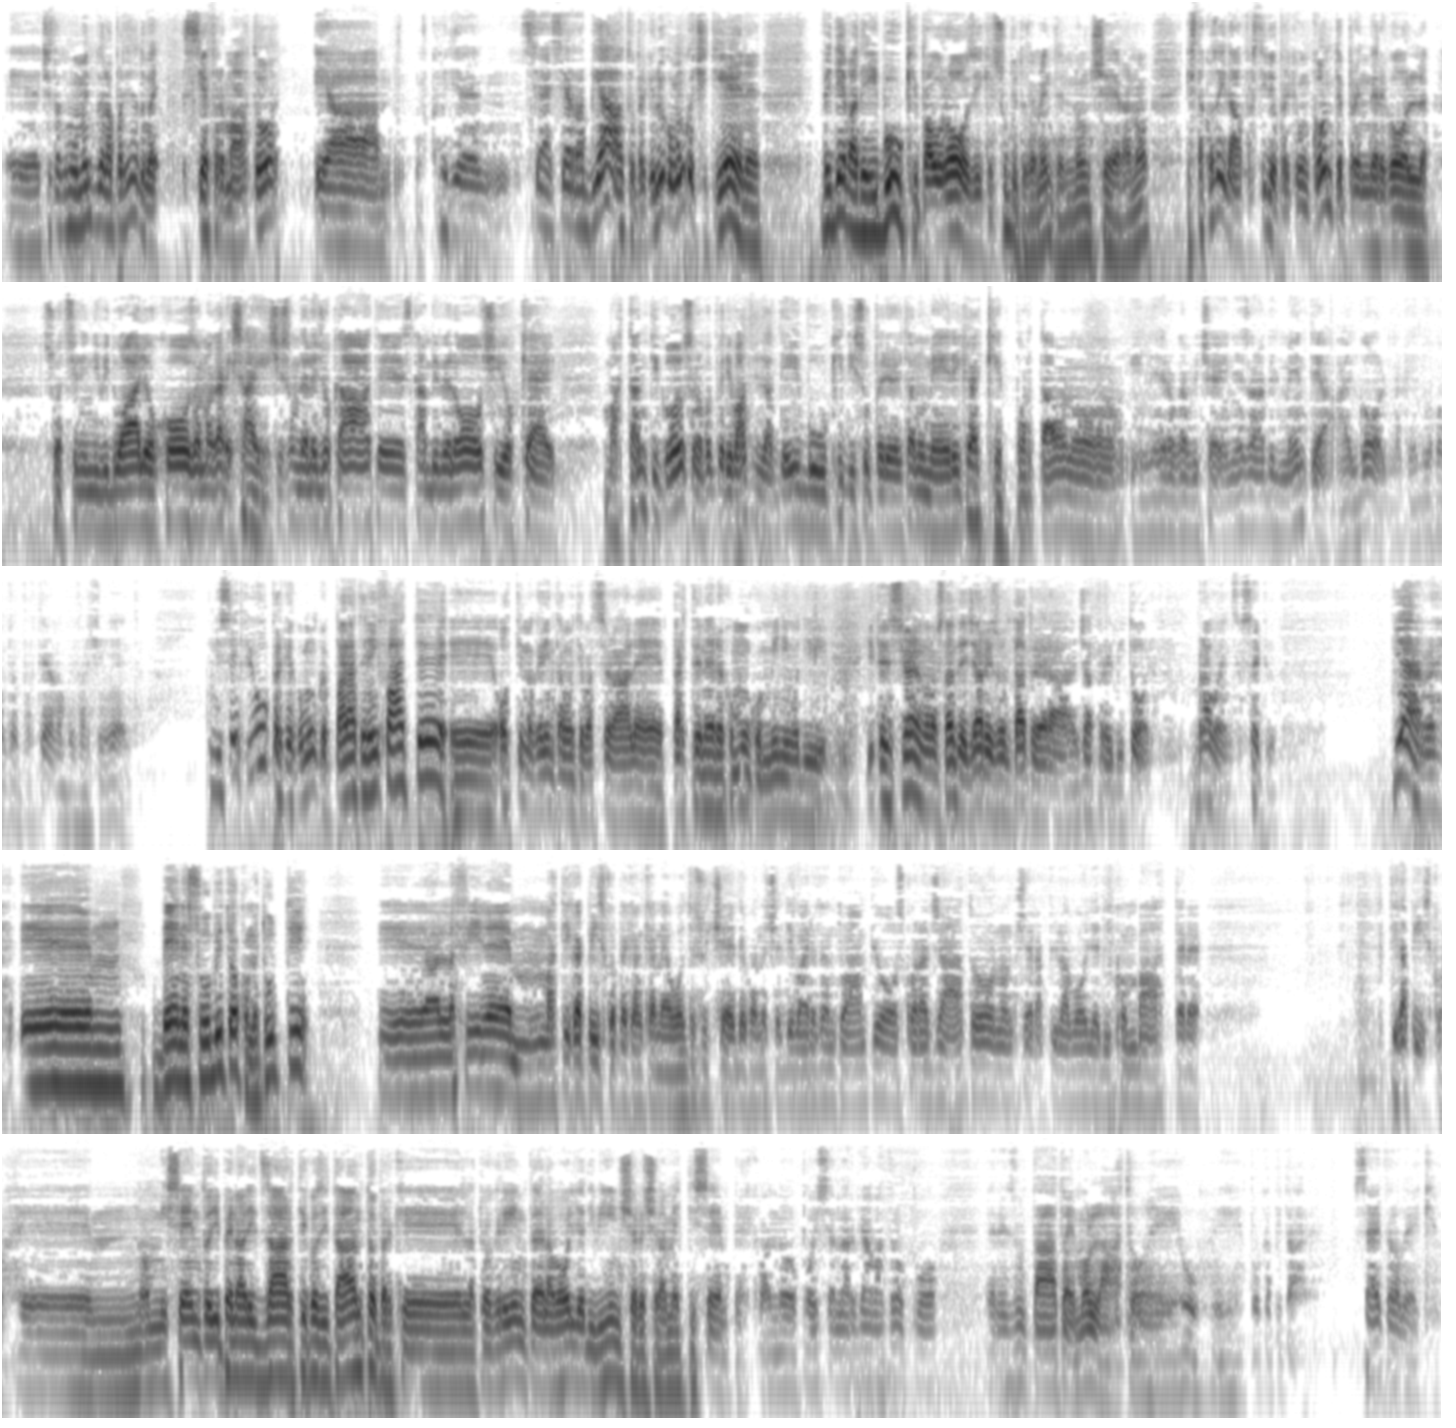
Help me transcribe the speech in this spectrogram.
eh, c'è stato un momento della partita dove si è fermato e ha, come dire, si è, si è arrabbiato perché lui comunque ci tiene. Vedeva dei buchi paurosi che subito ovviamente non c'erano e sta cosa gli dava fastidio perché un conto è prendere gol su azioni individuali o cosa, magari sai, ci sono delle giocate, scambi veloci, ok, ma tanti gol sono proprio arrivati da dei buchi di superiorità numerica che portavano inerogabil- cioè, inesorabilmente al gol, perché due contro il portiere non puoi farci niente. Quindi sei più perché comunque parate nei fatte e ottima grinta motivazionale per tenere comunque un minimo di, di tensione nonostante già il risultato era già proibitorio. Bravo Enzo, sei più. Pierre, ehm, bene subito come tutti e alla fine, ma ti capisco perché anche a me a volte succede quando c'è il divario tanto ampio, ho scoraggiato, non c'era più la voglia di combattere. Ti capisco, ehm, non mi sento di penalizzarti così tanto perché la tua grinta e la voglia di vincere ce la metti sempre. Quando poi si allargava troppo il risultato hai mollato e, uh, e può capitare. Setelo vecchio.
